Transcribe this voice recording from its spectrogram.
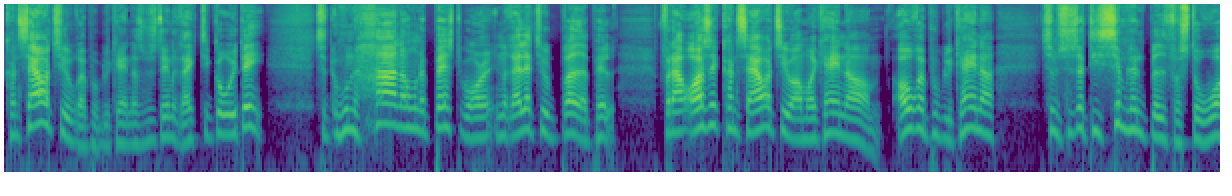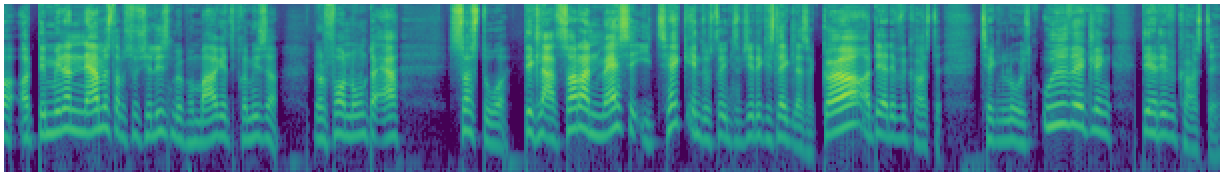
konservative republikanere, som synes, det er en rigtig god idé. Så hun har, når hun er best Warren, en relativt bred appel. For der er jo også konservative amerikanere og republikanere, som synes, at de er simpelthen blevet for store. Og det minder nærmest om socialisme på markedets præmisser, når du får nogen, der er så store. Det er klart, så er der en masse i tech-industrien, som siger, at det kan slet ikke lade sig gøre, og det her det vil koste teknologisk udvikling, det her det vil koste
